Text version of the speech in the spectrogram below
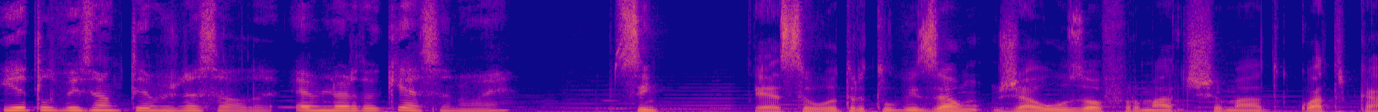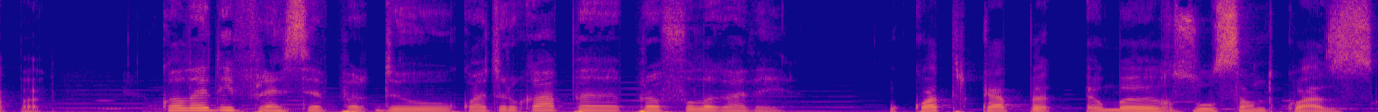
E a televisão que temos na sala é melhor do que essa, não é? Sim, essa outra televisão já usa o formato chamado 4K. Qual é a diferença do 4K para o Full HD? O 4K é uma resolução de quase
